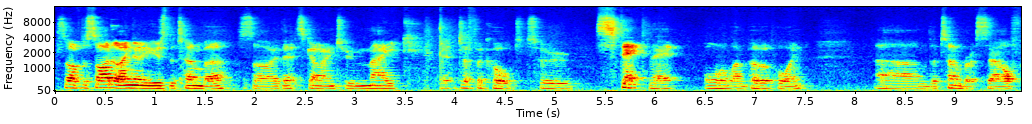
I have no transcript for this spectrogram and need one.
So I've decided I'm going to use the timber, so that's going to make it difficult to stack that all in one pivot point. Um, the timber itself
